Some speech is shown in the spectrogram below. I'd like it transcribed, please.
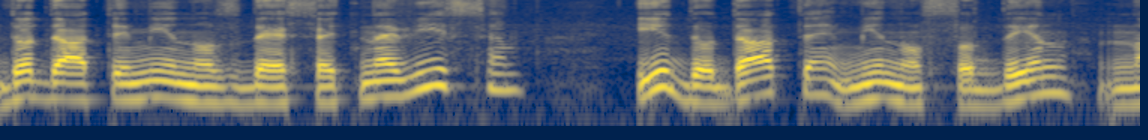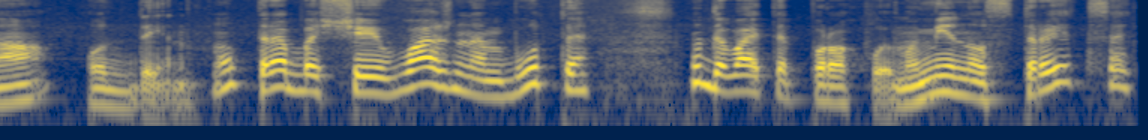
додати мінус 10 на 8 і додати мінус 1 на 1. Ну, треба ще й важним бути. Ну, давайте порахуємо. Мінус 30,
